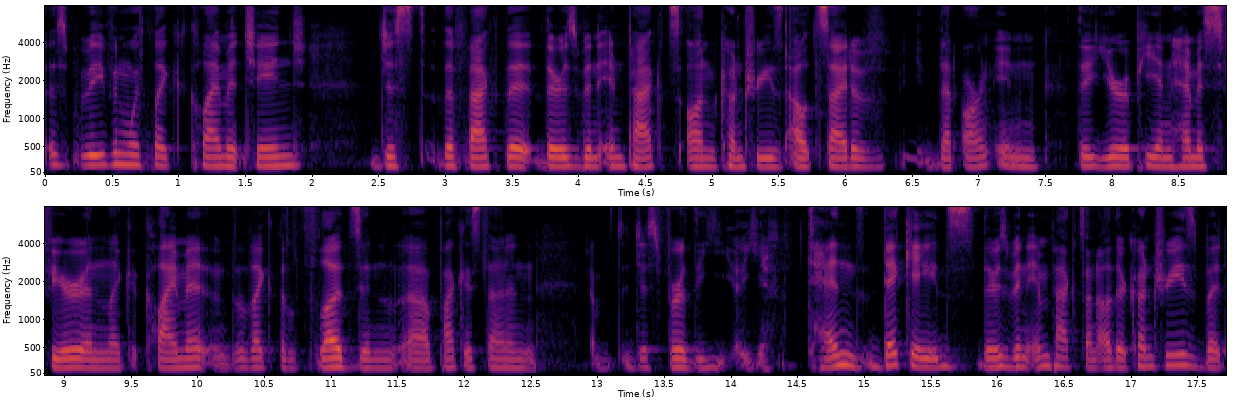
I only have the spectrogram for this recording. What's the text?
it's, even with like climate change, just the fact that there's been impacts on countries outside of that aren't in the European hemisphere and like climate, like the floods in uh, Pakistan and just for the y- tens decades, there's been impacts on other countries, but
